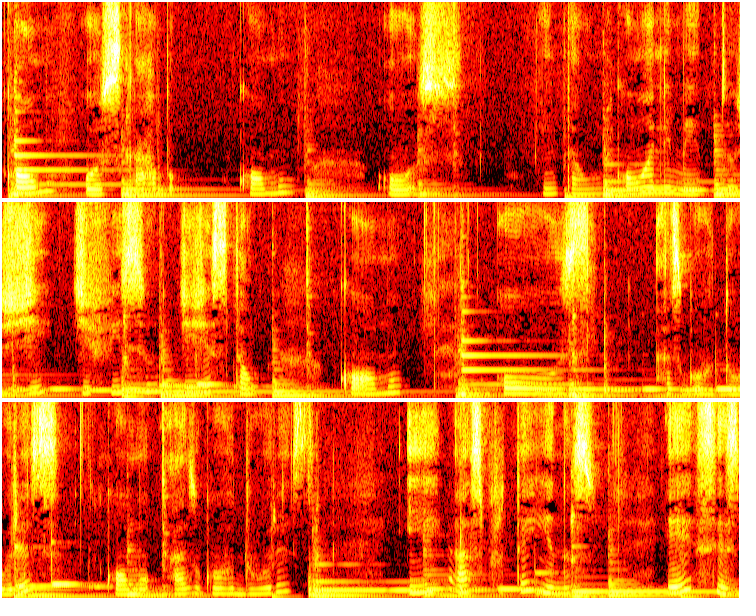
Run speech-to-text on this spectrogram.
como os carbo, as gorduras e as proteínas. Esses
